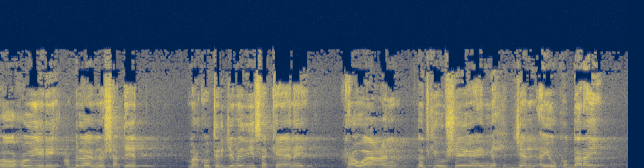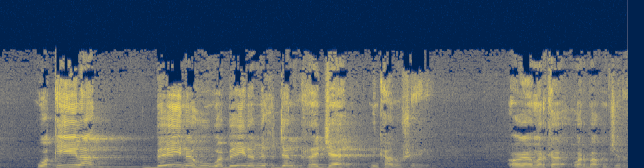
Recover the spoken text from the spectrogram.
oo wuxuu yidhi cabdullaahi bnu shaqiiq markuu tarjamadiisa keenay rawaacan dadkii uu sheegayay mixjan ayuu ku daray wa qiila baynahu wa bayna mixjan rajaa ninkaanuu sheegay. Ogaa marka warbaa ku jira.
